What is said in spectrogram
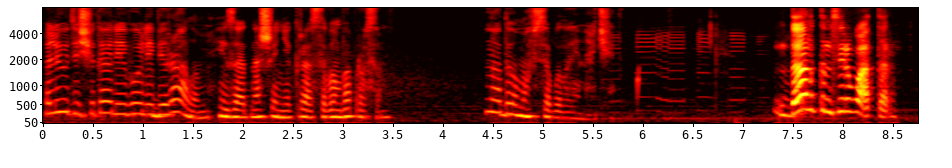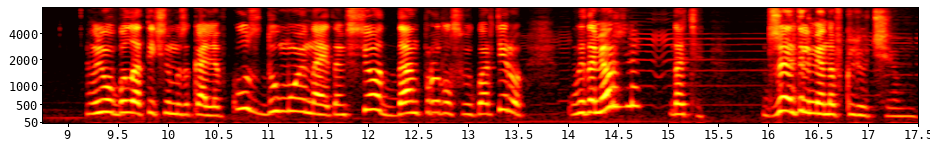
Люди считали его либералом из-за отношения к расовым вопросам. Но дома все было иначе. Дан консерватор. У него был отличный музыкальный вкус. Думаю, на этом все. Дан продал свою квартиру. Вы замерзли? Дайте. Джентльмена включим.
